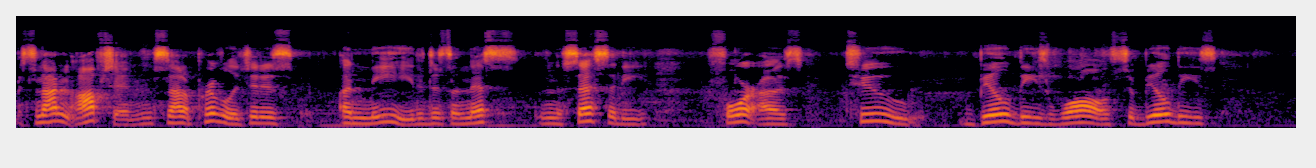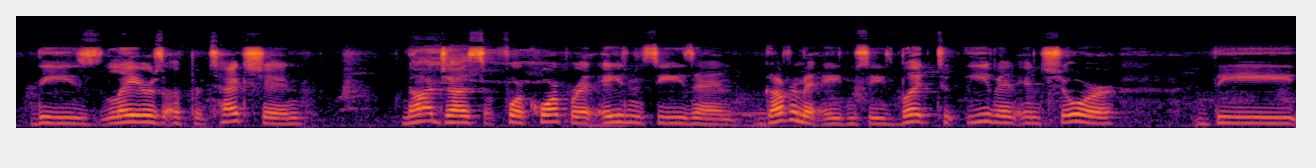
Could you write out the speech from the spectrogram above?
it's not an option, it's not a privilege, it is a need, it is a necessity for us to build these walls, to build these these layers of protection not just for corporate agencies and government agencies, but to even ensure the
